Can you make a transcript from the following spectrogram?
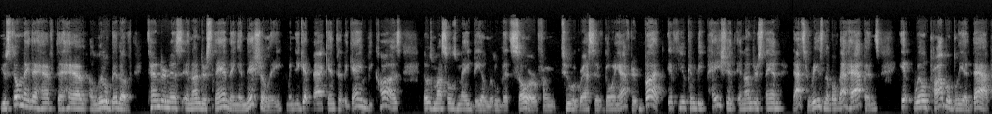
you still may have to have a little bit of tenderness and understanding initially when you get back into the game because those muscles may be a little bit sore from too aggressive going after it. But if you can be patient and understand that's reasonable, that happens, it will probably adapt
